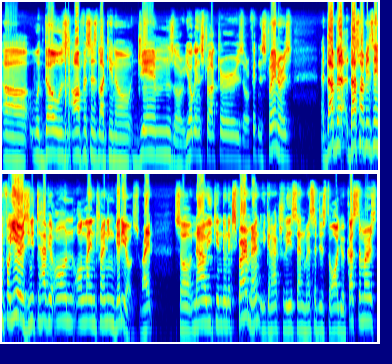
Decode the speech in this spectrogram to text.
Uh, with those offices like you know gyms or yoga instructors or fitness trainers, that, that's what I've been saying for years. You need to have your own online training videos, right? So now you can do an experiment. You can actually send messages to all your customers,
